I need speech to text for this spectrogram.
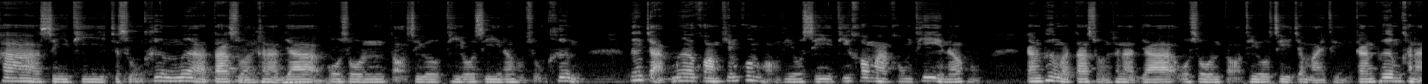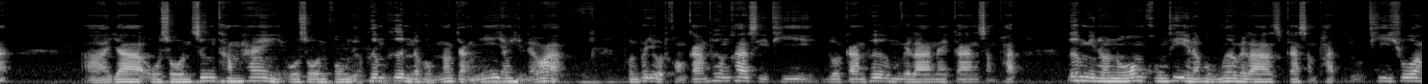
ค่า CT จะสูงขึ้นเมื่ออัตราส่วนขนาดยาโอโซนต่อ TOC นะผมสูงขึ้น เนื่องจากเมื่อความเข้มข้นของ TOC ที่เข้ามาคงที่นะครับผม การเพิ่มอัตราส่วนขนาดยาโอโซนต่อ TOC จะหมายถึงการเพิ่มขนาดยาโอโซน ซึ่งทำให้โอโซนคงเหลือเพิ่มขึ้นนะผม นอกจากนี้ยังเห็นได้ว่า ลประโยชน์ของการเพิ่มค่า CT โดยการเพิ่มเวลาในการสัมผัส เริ่มมีแนวโน้มคงที่นะผมเมื่อเวลาการสัมผัสอยู่ที่ช่วง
